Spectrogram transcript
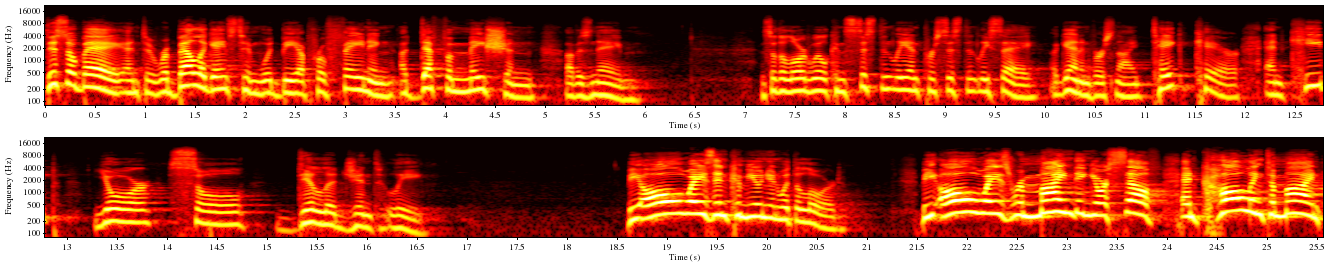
disobey and to rebel against him would be a profaning, a defamation of his name. And so the Lord will consistently and persistently say, again in verse 9, take care and keep your soul diligently. Be always in communion with the Lord. Be always reminding yourself and calling to mind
